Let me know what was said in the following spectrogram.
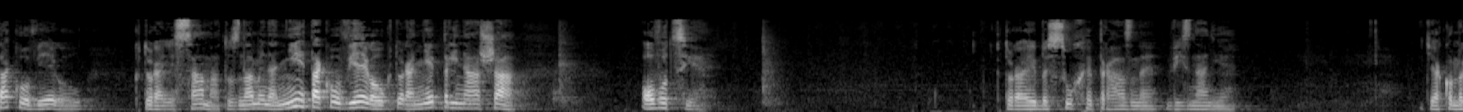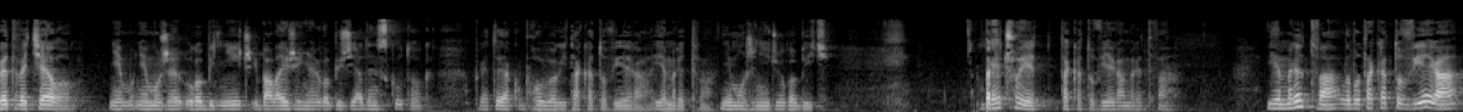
takou vierou, ktorá je sama. To znamená, nie takou vierou, ktorá neprináša ovocie, ktorá je bez suché, prázdne vyznanie. Viete, ako mŕtve telo nemôže urobiť nič, iba leží, neurobi žiaden skutok. Preto Jakub hovorí, takáto viera je mŕtva, nemôže nič urobiť. Prečo je takáto viera mŕtva? Je mŕtva, lebo takáto viera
